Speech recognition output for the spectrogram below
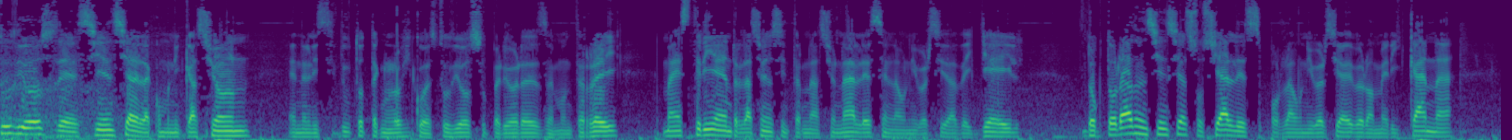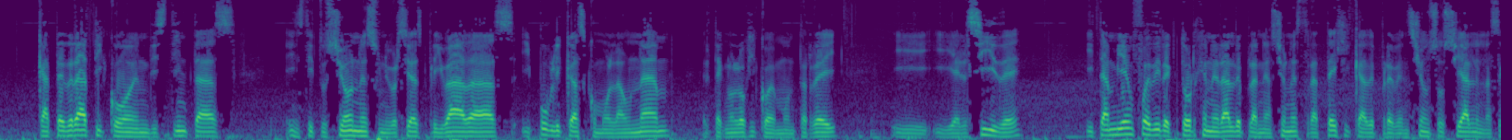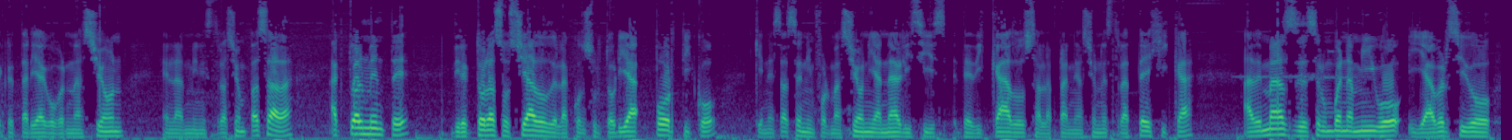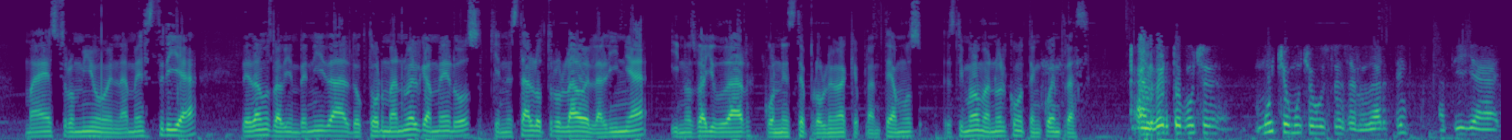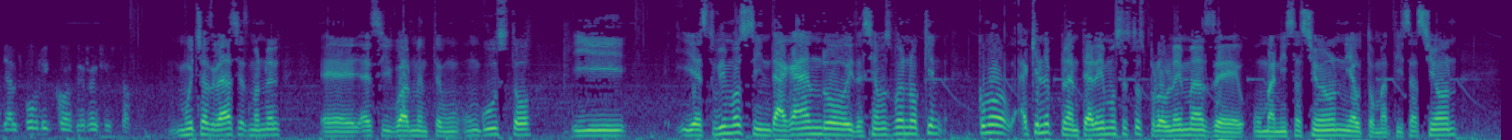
Estudios de Ciencia de la Comunicación en el Instituto Tecnológico de Estudios Superiores de Monterrey, maestría en Relaciones Internacionales en la Universidad de Yale, doctorado en Ciencias Sociales por la Universidad Iberoamericana, catedrático en distintas instituciones, universidades privadas y públicas como la UNAM, el Tecnológico de Monterrey y, y el CIDE, y también fue director general de Planeación Estratégica de Prevención Social en la Secretaría de Gobernación en la administración pasada. Actualmente, director asociado de la consultoría Pórtico, quienes hacen información y análisis dedicados a la planeación estratégica. Además de ser un buen amigo y haber sido maestro mío en la maestría, le damos la bienvenida al doctor Manuel Gameros, quien está al otro lado de la línea y nos va a ayudar con este problema que planteamos. Estimado Manuel, ¿cómo te encuentras? Alberto, mucho, mucho, mucho gusto en saludarte, a ti y, al público de Resisto. Muchas gracias, Manuel. Eh, es igualmente un, gusto y, y, estuvimos indagando y decíamos, bueno, ¿quién, cómo, ¿a quién le plantearemos estos problemas de humanización y automatización?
